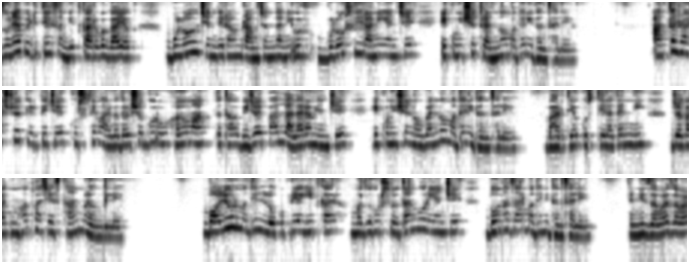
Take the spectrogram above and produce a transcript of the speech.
जुन्या पिढीतील संगीतकार व गायक बुलो चंदीराम रामचंदानी उर्फ बुलो राणी यांचे एकोणीसशे त्र्याण्णवमध्ये निधन झाले. आंतरराष्ट्रीय कीर्तीचे कुस्ती मार्गदर्शक गुरु हनुमान तथा विजयपाल लालाराम यांचे एकोणीसशे नव्याण्णवमध्ये निधन झाले. भारतीय कुस्तीला त्यांनी जगात महत्त्वाचे स्थान मिळवून दिले. बॉलिवूडमधील लोकप्रिय गीतकार मजहूर सुलतानपूर यांचे दोन हजारमध्ये निधन झाले. त्यांनी जवळजवळ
